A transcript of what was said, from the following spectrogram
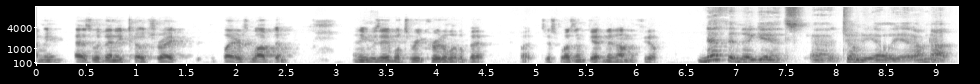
I mean, as with any coach, right? The players loved him, and he was able to recruit a little bit, but just wasn't getting it on the field. Nothing against uh, Tony Elliott. I'm not.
